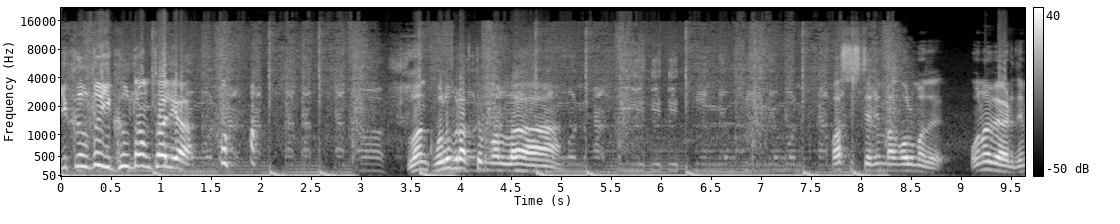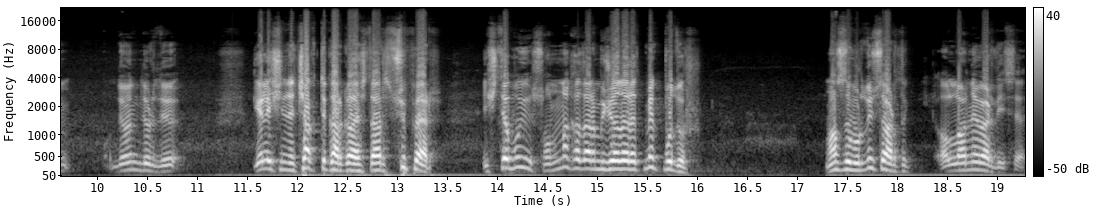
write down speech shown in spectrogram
Yıkıldı yıkıldı Antalya. Lan kolu bıraktım valla. Pas istedim bak olmadı. Ona verdim. Döndürdü. Gelişine çaktık arkadaşlar. Süper. İşte bu sonuna kadar mücadele etmek budur. Nasıl vurduysa artık Allah ne verdiyse.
